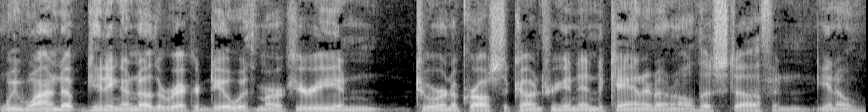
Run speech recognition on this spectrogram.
We wind up getting another record deal with Mercury and touring across the country and into Canada and all this stuff. And, you know,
